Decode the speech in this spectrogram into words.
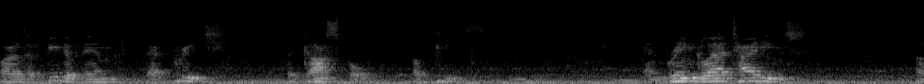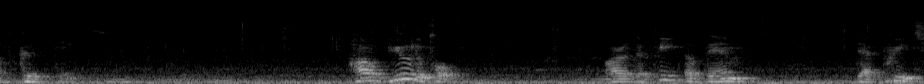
are the feet of them that preach the gospel of peace and bring glad tidings of good things. How beautiful are the feet of them that preach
